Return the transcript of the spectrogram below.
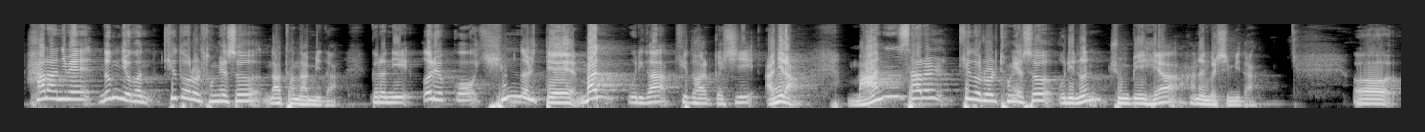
하나님의 능력은 기도를 통해서 나타납니다. 그러니 어렵고 힘들 때만 우리가 기도할 것이 아니라 만사를 기도를 통해서 우리는 준비해야 하는 것입니다. 어,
